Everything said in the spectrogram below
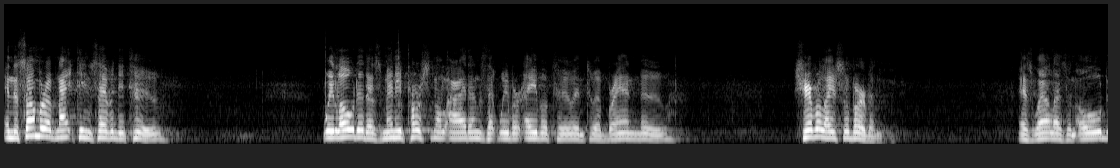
In the summer of 1972, we loaded as many personal items that we were able to into a brand new Chevrolet Suburban, as well as an old,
